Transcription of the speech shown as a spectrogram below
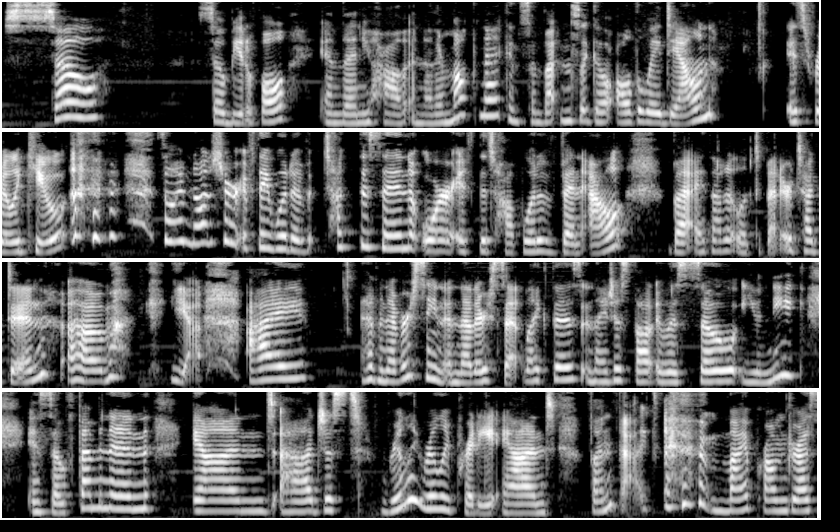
so so beautiful. And then you have another mock neck and some buttons that go all the way down. It's really cute. so I'm not sure if they would have tucked this in or if the top would have been out, but I thought it looked better tucked in. Um, yeah, I have never seen another set like this and I just thought it was so unique and so feminine and uh, just really really pretty and fun fact my prom dress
